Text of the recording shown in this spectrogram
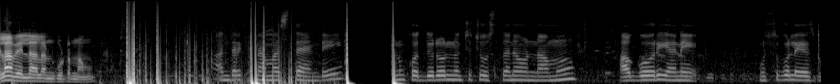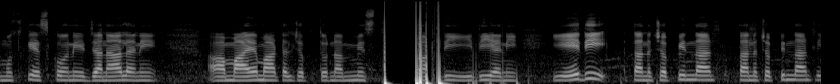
ఎలా వెళ్ళాలనుకుంటున్నాము? అందరికీ నమస్తే అండి. కొద్ది రోజుల నుంచి చూస్తూనే ఉన్నాము. అఘోరి అని ముసుగులు ముసుగేసుకొని జనాలని ఆ మాయ మాటలు చెప్తూ నమ్మిస్తూ అది ఇది అని ఏది తను చెప్పిన దాంట్లో తను చెప్పిన దాంట్లో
